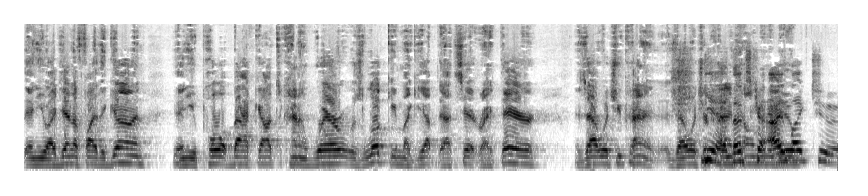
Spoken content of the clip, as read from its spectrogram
and you identify the gun, then you pull it back out to kind of where it was looking. Like, yep, that's it right there. Is that what you kind of? Is that what you're? Yeah, kind of that's. I like to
